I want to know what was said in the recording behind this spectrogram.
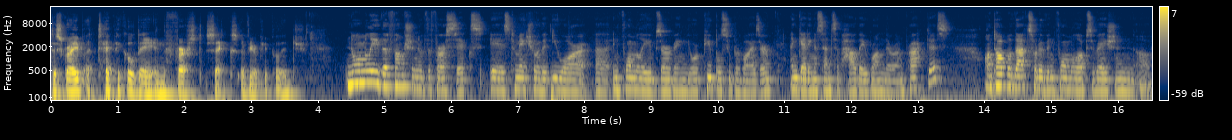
describe a typical day in the first six of your pupillage. Normally, the function of the first six is to make sure that you are uh, informally observing your pupil supervisor and getting a sense of how they run their own practice. On top of that, sort of informal observation of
